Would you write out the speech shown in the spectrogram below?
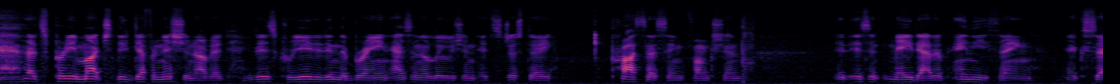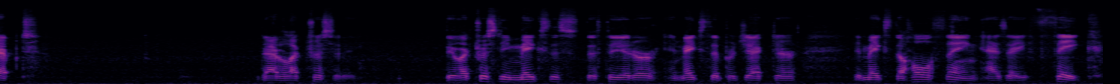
that's pretty much the definition of it. It is created in the brain as an illusion. It's just a processing function. It isn't made out of anything except that electricity. The electricity makes this the theater, it makes the projector, it makes the whole thing as a fake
